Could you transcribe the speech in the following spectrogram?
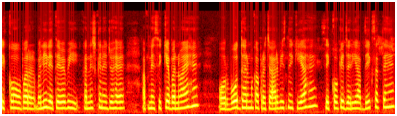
सिक्कों पर बलि लेते हुए भी कनिष्क ने जो है अपने सिक्के बनवाए हैं और बौद्ध धर्म का प्रचार भी इसने किया है। सिक्कों के ज़रिए आप देख सकते हैं,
